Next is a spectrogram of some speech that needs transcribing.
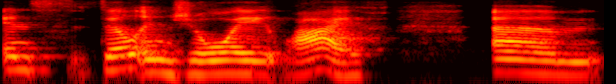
and still enjoy life um,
